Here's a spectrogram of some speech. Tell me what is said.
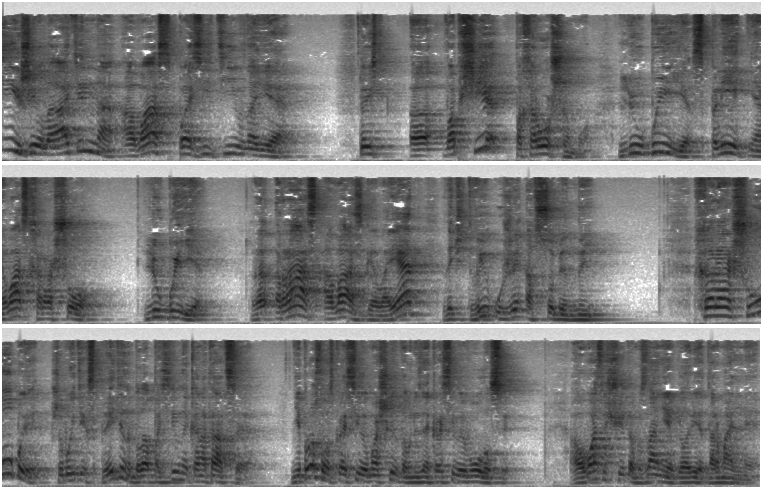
и желательно о вас позитивное. То есть э, вообще по-хорошему любые сплетни о вас хорошо. Любые. Раз о вас говорят, значит вы уже особенный. Хорошо бы, чтобы у этих сплетен была позитивная коннотация. Не просто у вас красивая машина, там, не знаю, красивые волосы, а у вас еще и там знания в голове нормальные.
